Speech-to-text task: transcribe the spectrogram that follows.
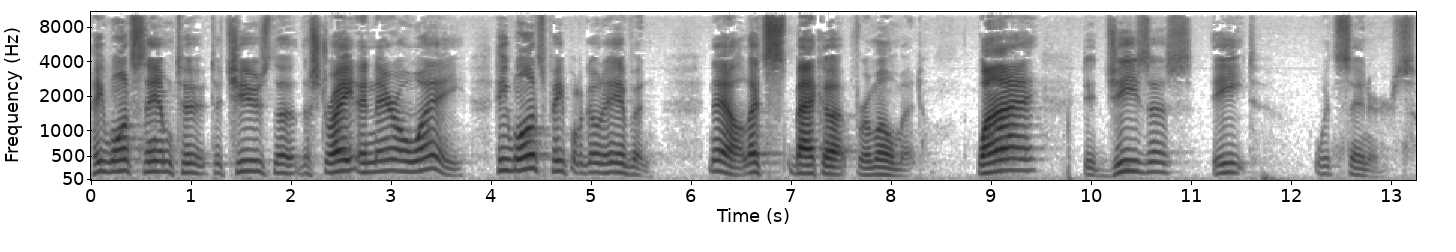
He wants them to, to choose the, the straight and narrow way. He wants people to go to heaven. Now, let's back up for a moment. Why did Jesus eat with sinners?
